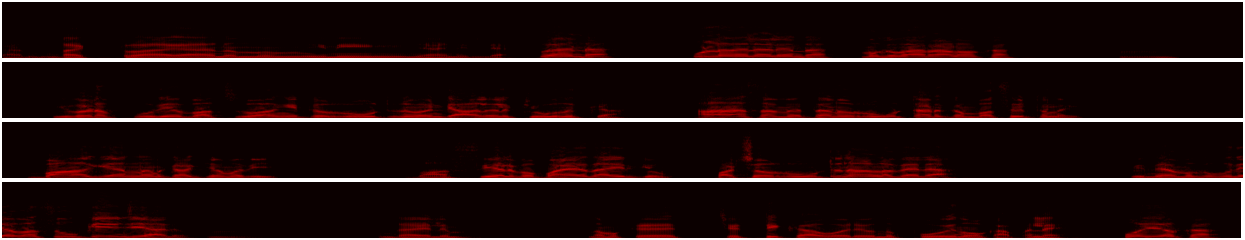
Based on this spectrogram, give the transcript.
കണ്ടക്ടറാകാനൊന്നും ഇനി ഞാനില്ല. വേണ്ട. ഉള്ള വില എന്താ? നമുക്ക് വേറെ ആളോക്കാം ഉം. ഇവിടെ പുതിയ ബസ് വാങ്ങിയിട്ട് റൂട്ടിന് വേണ്ടി ആളുകൾ ക്യൂ നിൽക്കുക. ആ സമയത്താണ് റൂട്ട് അടക്കം ബസ് കിട്ടണത്. ഭാഗ്യ കണക്കാക്കിയാൽ മതി. ബസ് ചിലപ്പോ പഴയതായിരിക്കും പക്ഷെ റൂട്ടിനാണുള്ള വില. പിന്നെ നമുക്ക് പുതിയ ബസ് ബുക്ക് ചെയ്യും ചെയ്യാലോ. എന്തായാലും നമുക്ക് ചെട്ടിക്കാവ് വരെ ഒന്ന് പോയി നോക്കാം അല്ലേ? പോയി നോക്കാം.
